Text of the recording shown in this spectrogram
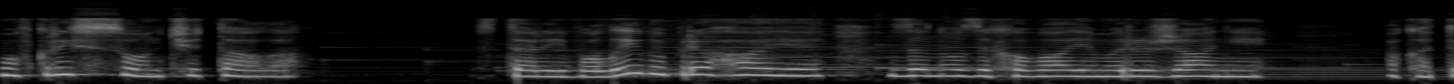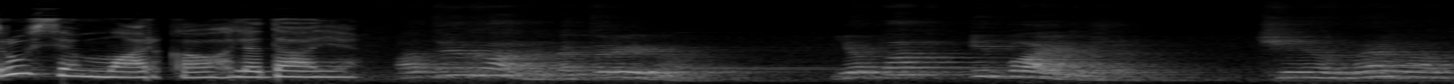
мов крізь сон читала. Старий воли випрягає, занози ховає мережані, а Катруся Марка оглядає. А де гарна, Катерина? Я так і байдуже. Чи не вмерла?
